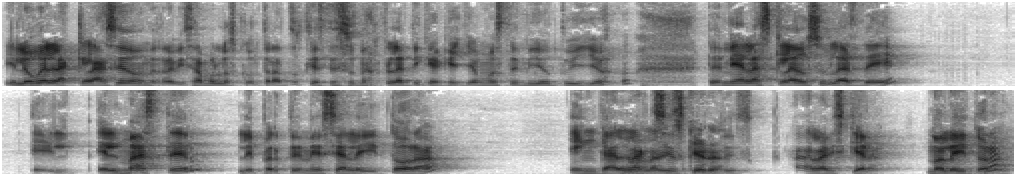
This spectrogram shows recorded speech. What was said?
Y luego en la clase donde revisamos los contratos, que esta es una plática que ya hemos tenido tú y yo, tenía las cláusulas de el, el máster le pertenece a la editora, en Galaxias. a, la a la disquera. ¿No a la editora?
